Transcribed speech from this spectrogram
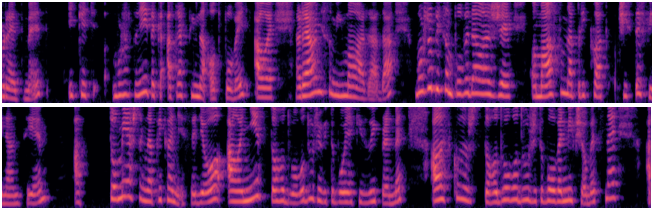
predmet, i keď možno to nie je taká atraktívna odpoveď, ale reálne som ich mala rada. Možno by som povedala, že mala som napríklad čisté financie to mi až tak napríklad nesedelo, ale nie z toho dôvodu, že by to bol nejaký zlý predmet, ale skôr z toho dôvodu, že to bolo veľmi všeobecné a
